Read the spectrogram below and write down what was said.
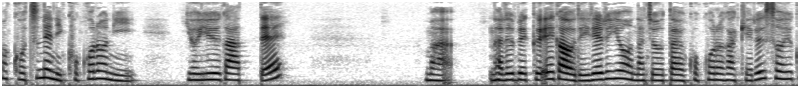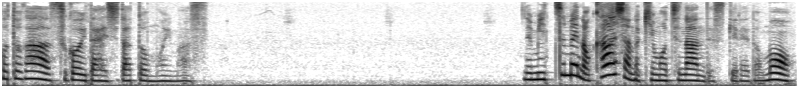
まあ、こう常に心に余裕があってまあなるべく笑顔でいれるような状態を心がけるそういうことがすごい大事だと思います。で3つ目の感謝の気持ちなんですけれども、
